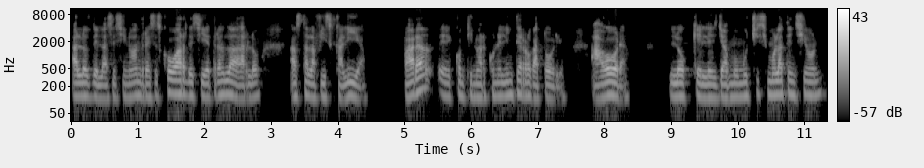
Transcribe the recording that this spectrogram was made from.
a los del asesino Andrés Escobar, decide trasladarlo hasta la fiscalía para eh, continuar con el interrogatorio. Ahora, lo que les llamó muchísimo la atención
